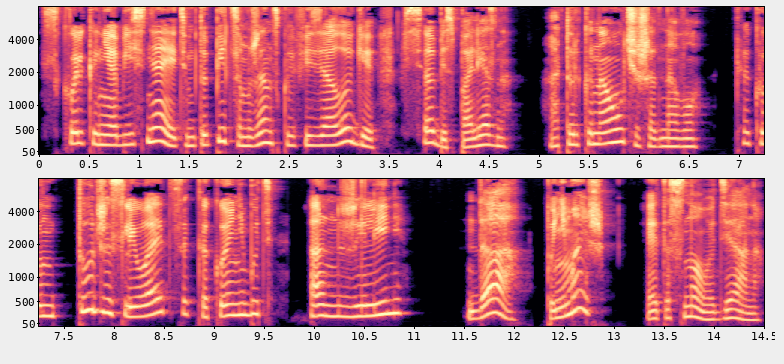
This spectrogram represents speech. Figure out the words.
Сколько не объясняя этим тупицам женскую физиологию, все бесполезно. А только научишь одного, как он тут же сливается к какой-нибудь Анжелине. Да, понимаешь? Это снова Диана.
